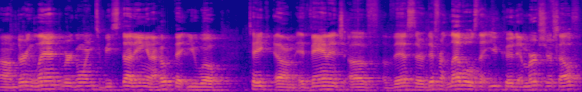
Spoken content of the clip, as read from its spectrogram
um, during Lent, we're going to be studying, and I hope that you will take um, advantage of, this. There are different levels that you could immerse yourself.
